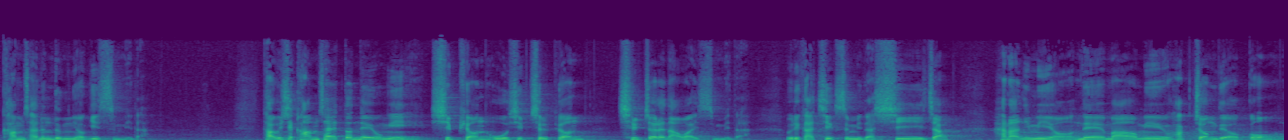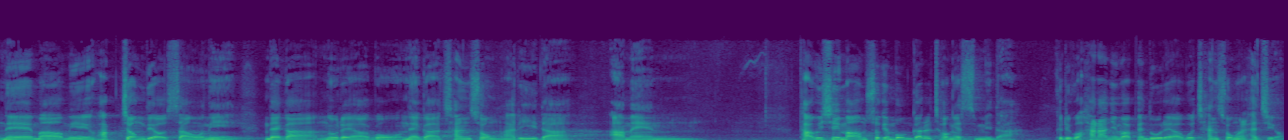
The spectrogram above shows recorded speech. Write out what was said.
감사는 능력이 있습니다. 다윗이 감사했던 내용이 시편 57편 7절에 나와 있습니다. 우리 같이 읽습니다. 시작. 하나님이여 내 마음이 확정되었고 내 마음이 확정되었사오니 내가 노래하고 내가 찬송하리이다. 아멘. 다윗이 마음속에 뭔가를 정했습니다. 그리고 하나님 앞에 노래하고 찬송을 하지요.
